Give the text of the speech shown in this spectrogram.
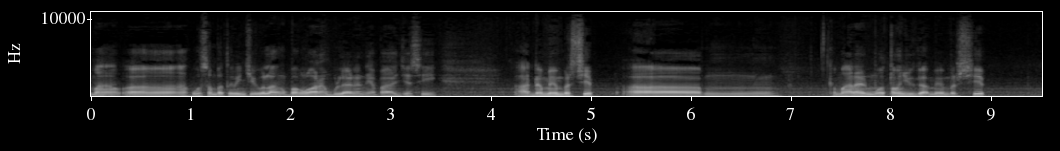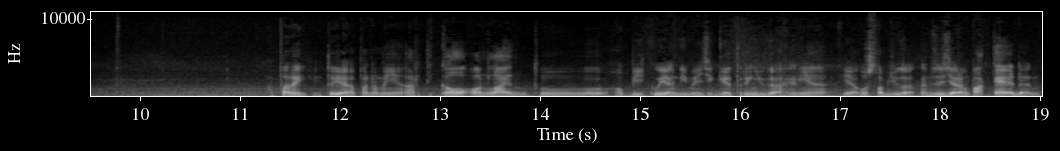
uh, aku sempat rinci ulang pengeluaran bulanan apa aja sih. Ada membership um, kemarin motong juga membership apa itu ya apa namanya artikel online tuh hobiku yang di Magic Gathering juga akhirnya ya aku stop juga kan sudah jarang pakai dan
